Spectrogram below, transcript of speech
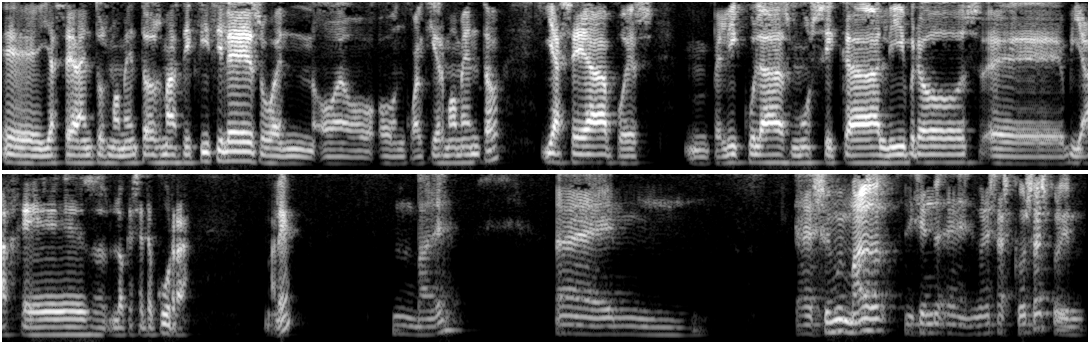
eh, ya sea en tus momentos más difíciles o en, en cualquier momento, ya sea pues mm, películas, música, libros, eh, viajes, lo que se te ocurra. ¿Vale? Vale. Eh, soy muy malo diciendo eh, con esas cosas porque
